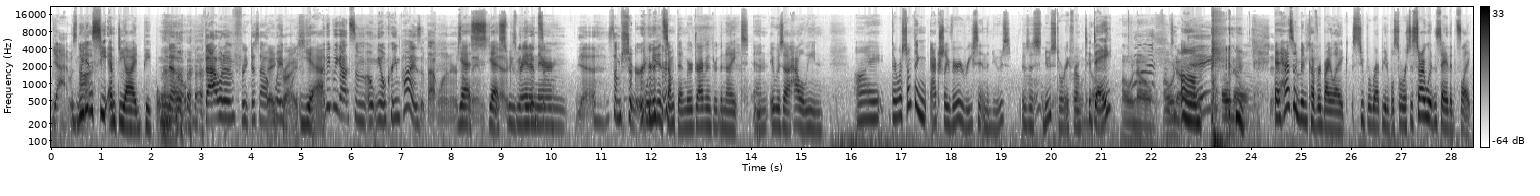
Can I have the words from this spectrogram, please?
Yeah, it was We not. didn't see empty-eyed people. No, that would have freaked us out Thank way Christ. more. Yeah. I think we got some oatmeal cream pies at that one or Yes, something. yes, yes, we ran in there. Some, yeah, some sugar. we needed something. We were driving through the night, and it was a Halloween. I there was something actually very recent in the news. It was a s- news story from no. today. oh no oh no Um, oh no It hasn't been covered by like super reputable sources, so I wouldn't say that it's like,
